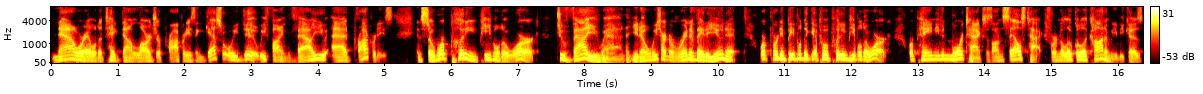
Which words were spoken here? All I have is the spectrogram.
Now we're able to take down larger properties. And guess what we do? We find value add properties. And so we're putting people to work to value add. You know, when we start to renovate a unit, we're putting people to get putting people to work. We're paying even more taxes on sales tax for the local economy because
